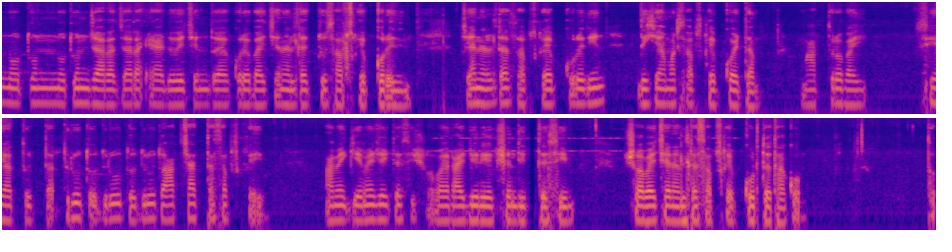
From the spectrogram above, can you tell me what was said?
নতুন নতুন যারা যারা অ্যাড হয়েছেন, দয়া করে ভাই চ্যানেলটা একটু সাবস্ক্রাইব করে দিন। চ্যানেলটা সাবস্ক্রাইব করে দিন, দেখি আমার সাবস্ক্রাইব কয়টা। মাত্র ভাই ছিয়াত্তরটা, দ্রুত দ্রুত দ্রুত আর চারটা সাবস্ক্রাইব আমি গেমে যাইতেছি, সবাই রাইডে রিয়াকশন দিতেছি। সবাই চ্যানেলটা সাবস্ক্রাইব করতে থাকো। তো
